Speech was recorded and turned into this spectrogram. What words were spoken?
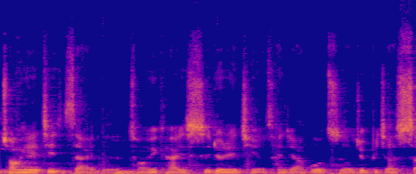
创业竞赛的。从一开始六年前有参加过之后，就比较少。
